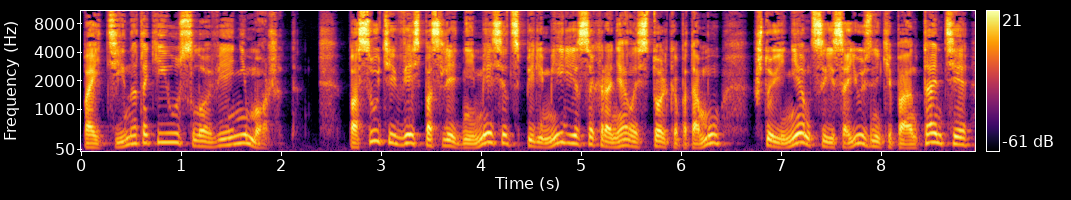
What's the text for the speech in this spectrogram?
пойти на такие условия не может. По сути, весь последний месяц перемирие сохранялось только потому, что и немцы, и союзники по Антанте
